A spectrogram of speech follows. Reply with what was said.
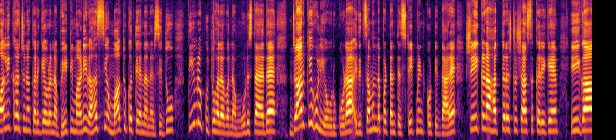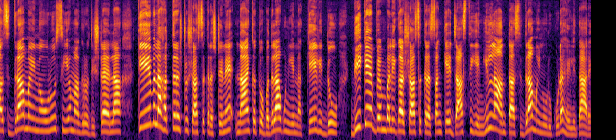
ಮಲ್ಲಿಕಾರ್ಜುನ ಖರ್ಗೆ ಅವರನ್ನ ಭೇಟಿ ಮಾಡಿ ರಹಸ್ಯ ಮಾತುಕತೆಯನ್ನ ನಡೆಸಿದ್ದು ತೀವ್ರ ಕುತೂಹಲವನ್ನ ಮೂಡಿಸ್ತಾ ಇದೆ. ಜಾರಕಿಹೊಳಿ ಅವರು ಕೂಡ ಇದಕ್ಕೆ ಸಂಬಂಧಪಟ್ಟಂತೆ ಸ್ಟೇಟ್ಮೆಂಟ್ ಕೊಟ್ಟಿದ್ದಾರೆ. ಶೇಕಡ ಹತ್ತರಷ್ಟು ಶಾಸಕರಿಗೆ ಈಗ ಸಿದ್ದರಾಮಯ್ಯನವರು ಸಿಎಂ ಆಗಿರೋದು ಇಷ್ಟ ಅಲ್ಲ, ಕೇವಲ ಹತ್ತರಷ್ಟು ಶಾಸಕರಷ್ಟೇನೆ ನಾಯಕತ್ವ ಬದಲಾವಣೆಯನ್ನ ಕೇಳಿದ್ದು, ಡಿ ಕೆ ಬೆಂಬಲಿಗ ಶಾಸಕರ ಸಂಖ್ಯೆ ಜಾಸ್ತಿ ಏನಿಲ್ಲ ಅಂತ ಸಿದ್ದರಾಮಯ್ಯನವರು ಕೂಡ ಹೇಳಿದ್ದಾರೆ.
